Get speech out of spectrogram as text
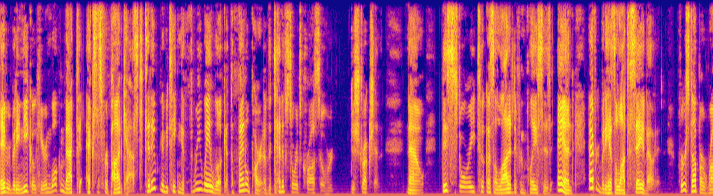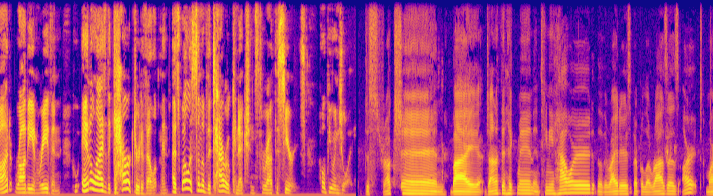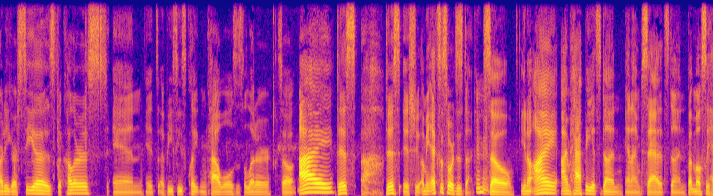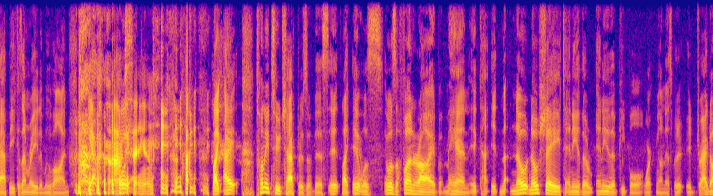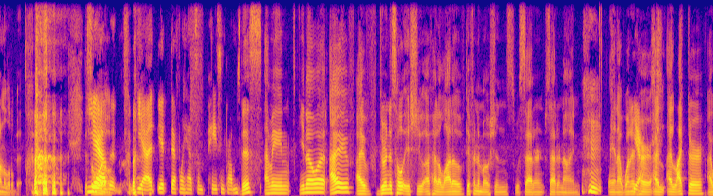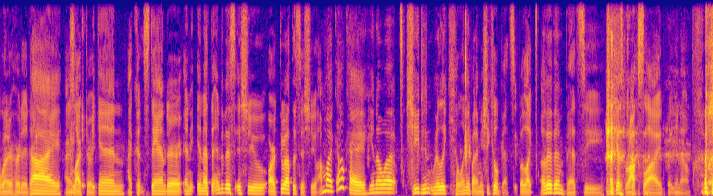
Hey everybody, Nico here, and welcome back to X's for Podcast. Today we're going to be taking a three-way look at the final part of the Ten of Swords crossover, Destruction. Now, this story took us a lot of different places, and everybody has a lot to say about it. First up are Rod, Robbie, and Raven, who analyze the character development as well as some of the tarot connections throughout the series. Hope you enjoy. Destruction by Jonathan Hickman and Tini Howard. Though the writers, Pepper Larraz's art. Marty Garcia is the colorist, and it's a VC's Clayton Cowles is the letter. So I this uh, this issue. I mean, X of Swords is done. Mhm. So you know, I I'm happy it's done, and I'm sad it's done, but mostly happy because I'm ready to move on. Yeah. I'm Oh, yeah. saying. like I 22 chapters of this. It like it Yeah. was it was a fun ride, but man, it it no no shade to any of the any of the people working on this, but it, it dragged on a little bit. Yeah, little. yeah, it, it definitely had some pacing problems. This, I mean, you know what? I've I've during this whole issue, I've had a lot of different emotions with Saturn Saturnine, and I wanted Yeah. her. I I liked her. I wanted her to die. I liked her again. I couldn't stand her. And and at the end of this issue, or throughout this issue, I'm like, okay, you know what? She didn't really kill anybody. I mean, she killed Betsy, but like other than Betsy, I guess Rock Slide, but you know,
